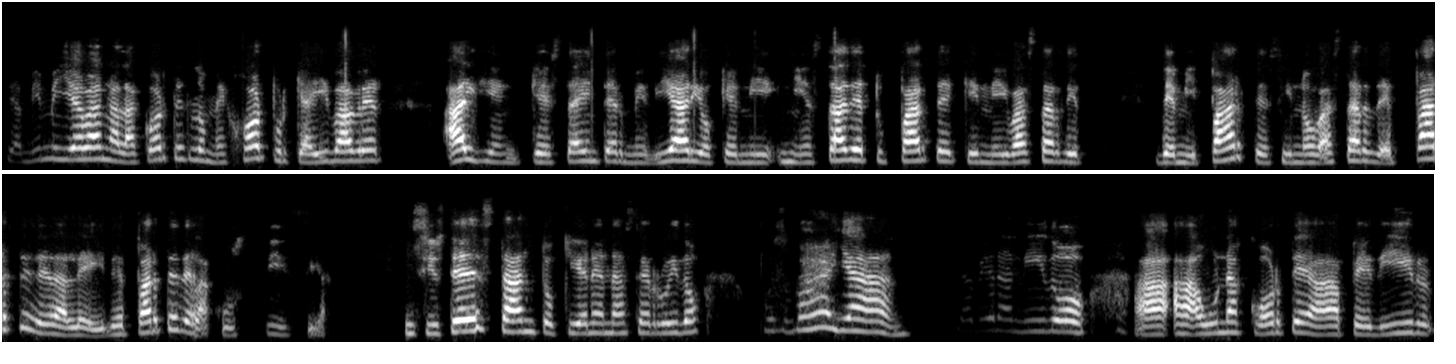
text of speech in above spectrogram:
Si a mí me llevan a la corte es lo mejor, porque ahí va a haber alguien que está intermediario, que ni, ni está de tu parte, que ni va a estar de, de mi parte, sino va a estar de parte de la ley, de parte de la justicia. Y si ustedes tanto quieren hacer ruido, pues vayan, han ido a, una corte a pedir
